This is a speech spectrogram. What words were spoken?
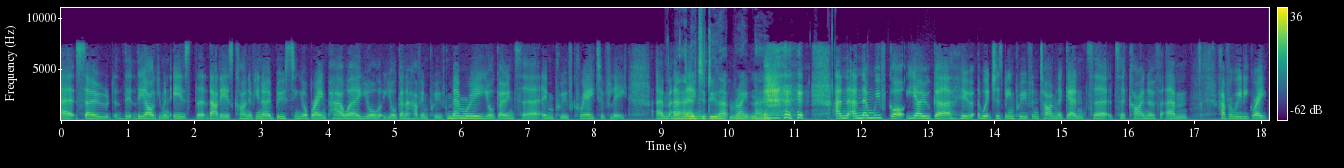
Uh, so the the argument is that that is kind of you know boosting your brain power. You're you're going to have improved memory. You're going to improve creatively. Um, I, then- need to do that right now. and and then we've got yoga, who which has been proven time and again to to kind of um, have a really great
